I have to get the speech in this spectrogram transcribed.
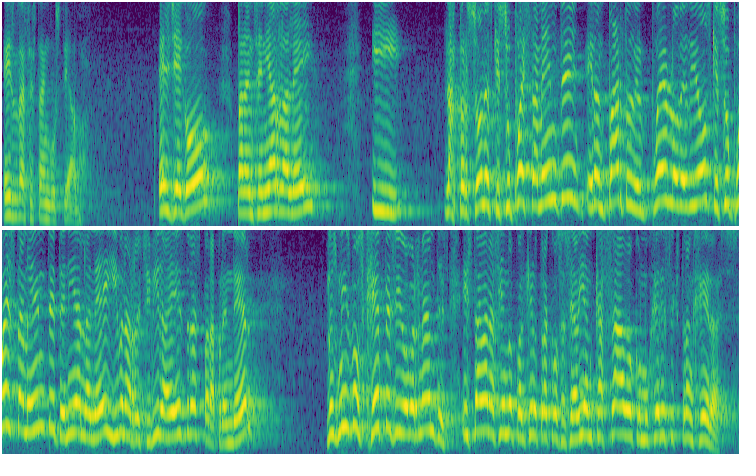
Esdras está angustiado. Él llegó para enseñar la ley y las personas que supuestamente eran parte del pueblo de Dios, que supuestamente tenían la ley, iban a recibir a Esdras para aprender, los mismos jefes y gobernantes estaban haciendo cualquier otra cosa, se habían casado con mujeres extranjeras.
